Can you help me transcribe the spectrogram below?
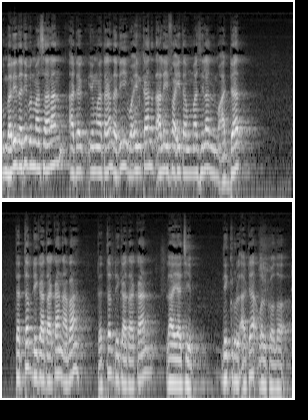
Kembali tadi permasalahan ada yang mengatakan tadi wa in kanat alai fa'ita mumasilan muaddat tetap dikatakan apa? Tetap dikatakan la yajib. Likrul ada wal qadha.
